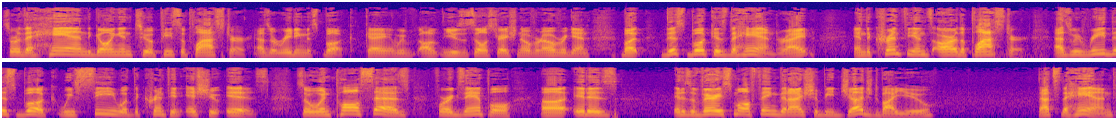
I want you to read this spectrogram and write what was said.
sort of the hand going into a piece of plaster as we're reading this book. Okay, We've, I'll use this illustration over and over again. But this book is the hand, right? And the Corinthians are the plaster. As we read this book, we see what the Corinthian issue is. So when Paul says, for example, uh, it is it is a very small thing that I should be judged by you. That's the hand.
